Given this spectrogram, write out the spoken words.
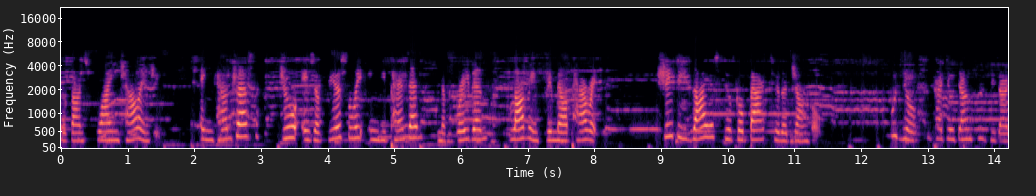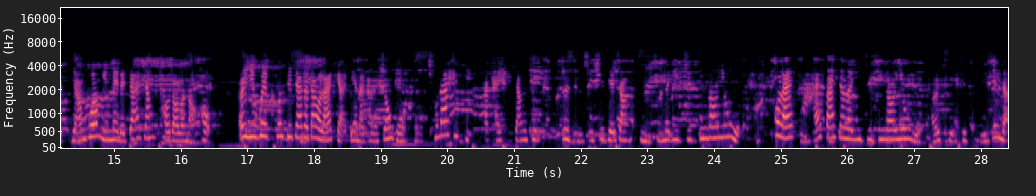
who finds flying challenging. In contrast, Jewel is a fiercely independent and freedom loving female parrot. She desires to go back to the jungle. 不久，他就将自己的阳光明媚的家乡抛到了脑后， 而一位科学家的到来改变了他的生活。从那时起，他开始相信自己是世界上仅存的一只金刚鹦鹉。后来，他还发现了一只金刚鹦鹉，而且是雌性的。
